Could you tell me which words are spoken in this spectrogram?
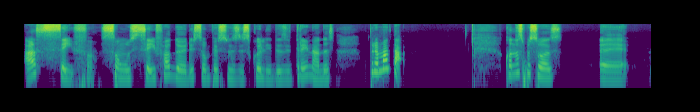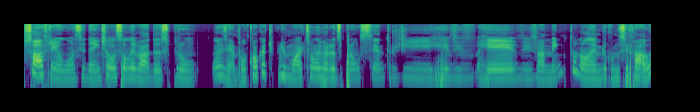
a ceifa, são os ceifadores, são pessoas escolhidas e treinadas pra matar. Quando as pessoas, eh, sofrem algum acidente, elas são levadas para um, um exemplo, qualquer tipo de morte são levadas para um centro de reviv revivamento, não lembro como se fala,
